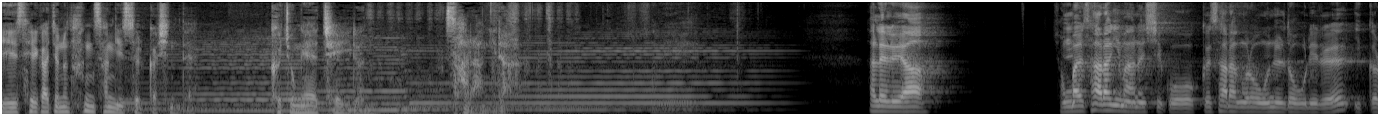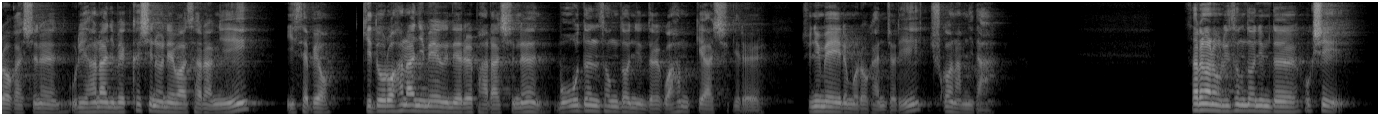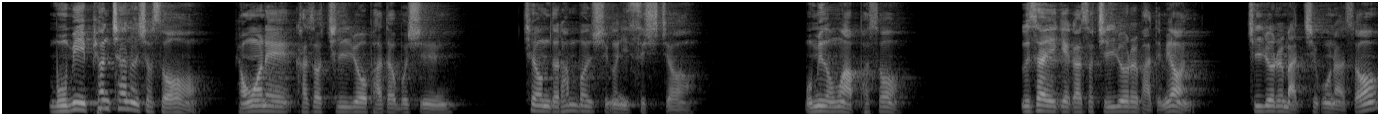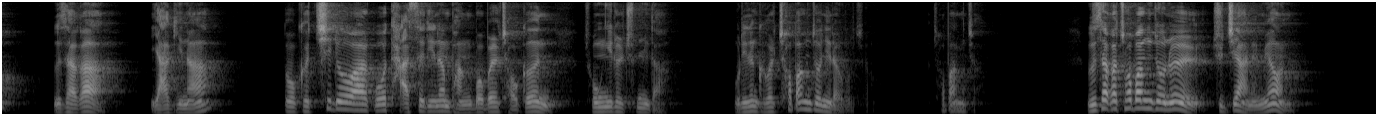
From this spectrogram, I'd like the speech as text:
이 세 가지는 항상 있을 것인데 그 중에 제일은 사랑이라. 할렐루야. 정말 사랑이 많으시고 그 사랑으로 오늘도 우리를 이끌어 가시는 우리 하나님의 크신 은혜와 사랑이 이 새벽 기도로 하나님의 은혜를 바라시는 모든 성도님들과 함께 하시기를 주님의 이름으로 간절히 축원합니다. 사랑하는 우리 성도님들 혹시 몸이 편찮으셔서 병원에 가서 진료 받아보신 체험들 한 번씩은 있으시죠? 몸이 너무 아파서 의사에게 가서 진료를 받으면 진료를 마치고 나서 의사가 약이나 또 그 치료하고 다스리는 방법을 적은 종이를 줍니다. 우리는 그걸 처방전이라고 그러죠. 처방전. 의사가 처방전을 주지 않으면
